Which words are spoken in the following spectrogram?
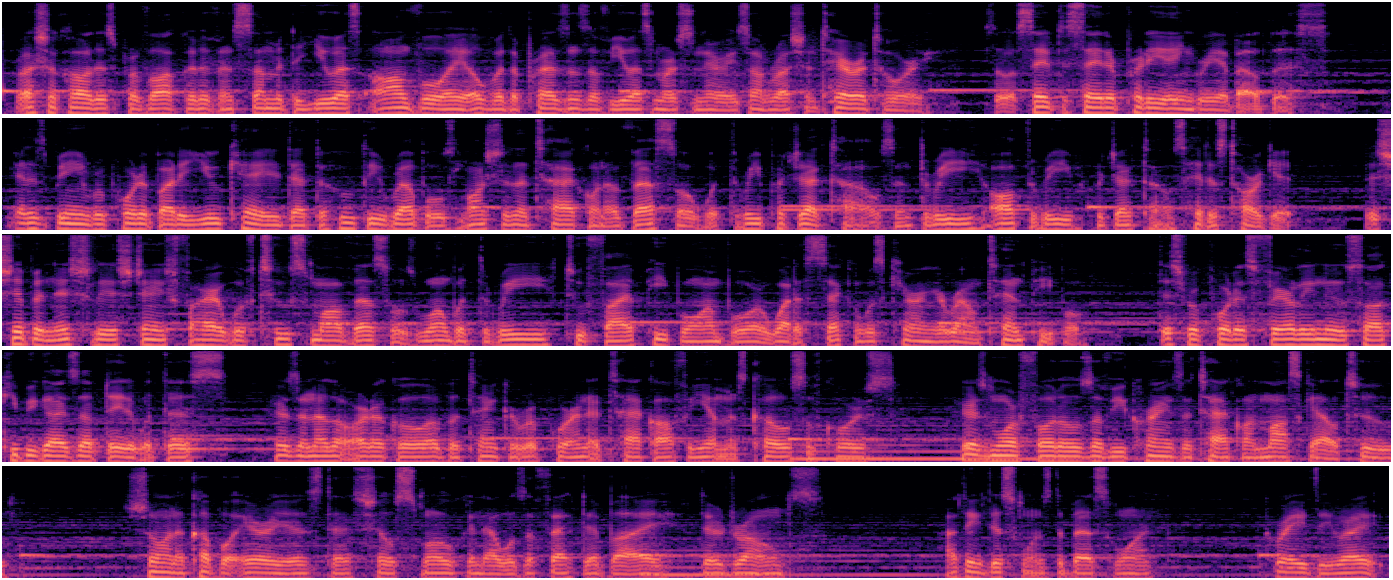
Russia called this provocative and summoned the U.S. envoy over the presence of U.S. mercenaries on Russian territory. So it's safe to say they're pretty angry about this. It is being reported by the UK that the Houthi rebels launched an attack on a vessel with three projectiles and three all three projectiles hit its target. The ship initially exchanged fire with two small vessels, one with three to five people on board, while the second was carrying around 10 people. This report is fairly new, so I'll keep you guys updated with this. Here's another article of a tanker reporting attack off of Yemen's coast, of course. Here's more photos of Ukraine's attack on Moscow, too showing a couple areas that show smoke and that was affected by their drones. I think this one's the best one. Crazy, right?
